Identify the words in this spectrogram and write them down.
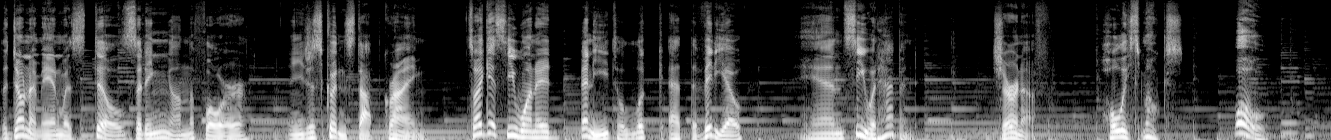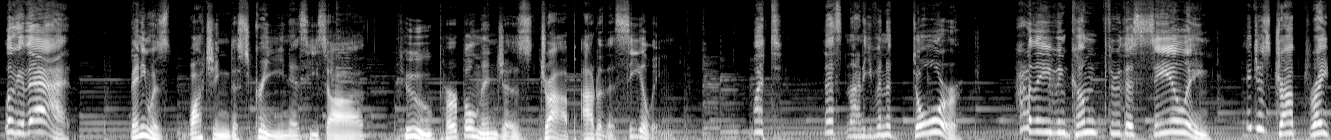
The donut man was still sitting on the floor and he just couldn't stop crying. So I guess he wanted Benny to look at the video and see what happened. Sure enough, holy smokes. Whoa, look at that! Benny was watching the screen as he saw two purple ninjas drop out of the ceiling. What? That's not even a door. How do they even come through the ceiling? They just dropped right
